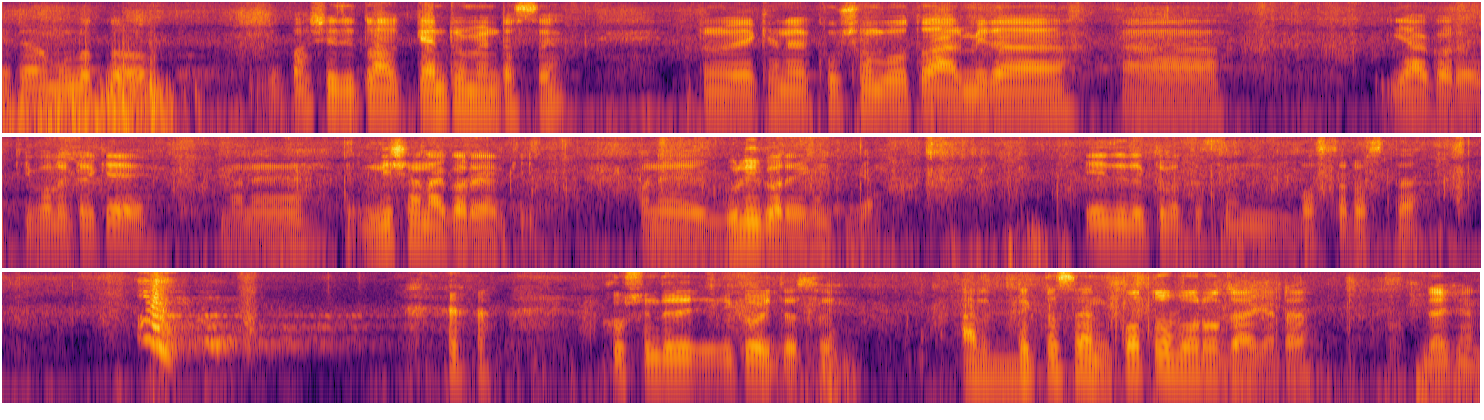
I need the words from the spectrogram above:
এটা মূলত পাশে যেহেতু ক্যান্টনমেন্ট আছে এখানে খুব সম্ভবত আর্মিরা ইয়া করে, কি বলে এটাকে? মানে নিশানা করে আর কি। মানে গুলি করে এখান থেকে। এই যে দেখতে পাচ্ছেন বস্তা টস্তা খুব সুন্দর ইকো হইতেছে আর দেখতেছেন কত বড় জায়গাটা? দেখেন,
